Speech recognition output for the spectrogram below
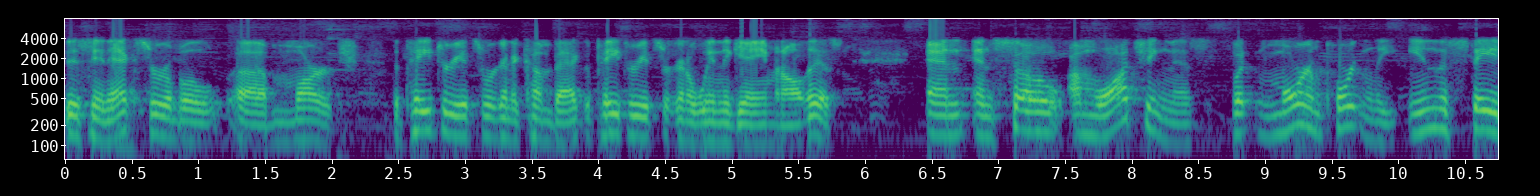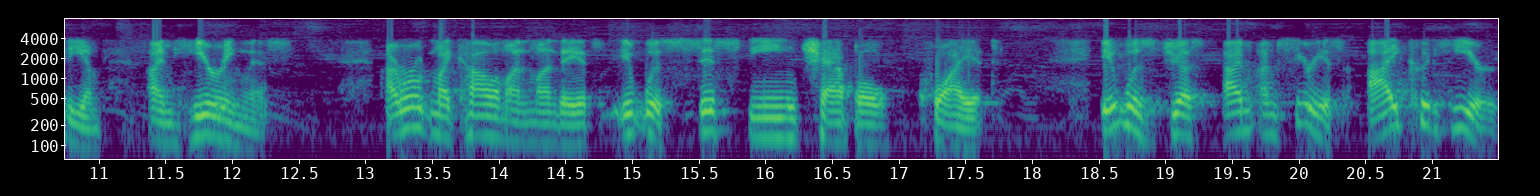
This inexorable uh, march the Patriots were going to come back. The Patriots are going to win the game and all this. And and so I'm watching this, but more importantly, in the stadium, I'm hearing this. I wrote my column on Monday. It's it was Sistine Chapel quiet. It was just I'm I'm serious. I could hear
